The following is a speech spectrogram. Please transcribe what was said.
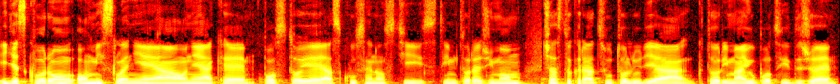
Ide skôr o, o myslenie a o nejaké postoje a skúsenosti s týmto režimom. Častokrát sú to ľudia, ktorí majú pocit, že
